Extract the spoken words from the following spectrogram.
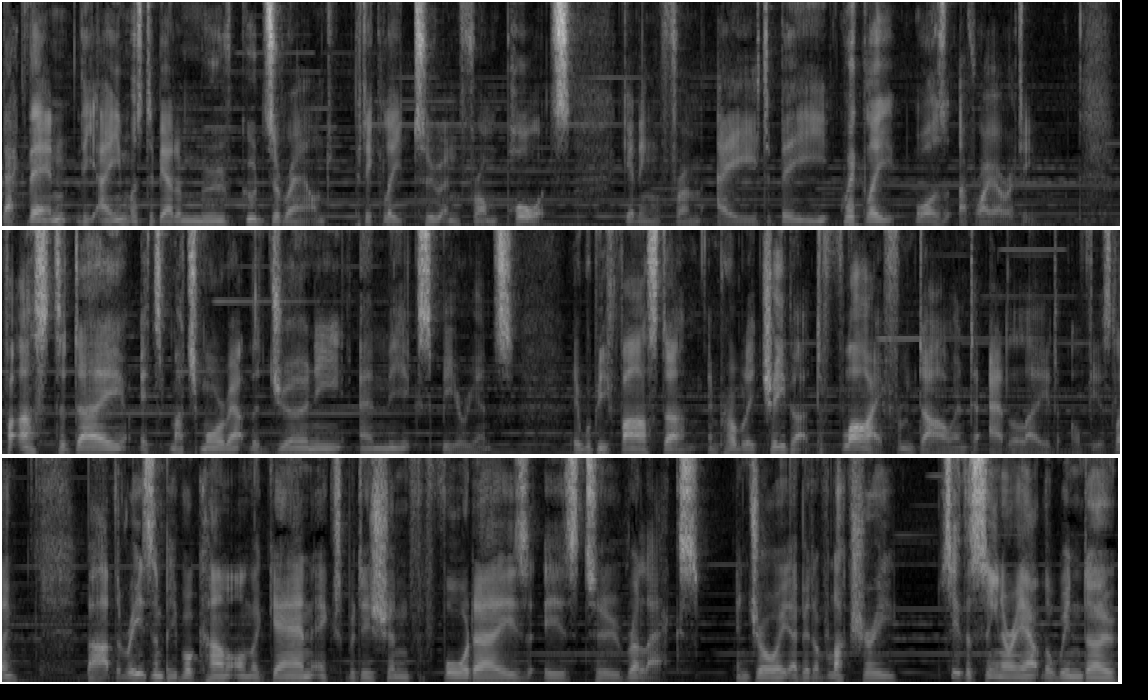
Back then, the aim was to be able to move goods around, particularly to and from ports. Getting from A to B quickly was a priority. For us today, it's much more about the journey and the experience. It would be faster and probably cheaper to fly from Darwin to Adelaide, obviously. But the reason people come on the Ghan expedition for four days is to relax, enjoy a bit of luxury, see the scenery out the window,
